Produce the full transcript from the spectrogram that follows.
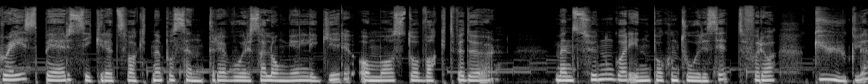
Grace ber sikkerhetsvaktene på senteret hvor salongen ligger, om å stå vakt ved døren, mens hun går inn på kontoret sitt for å google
